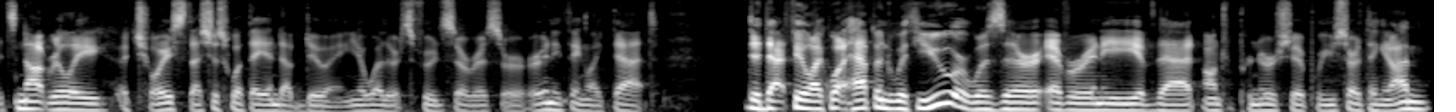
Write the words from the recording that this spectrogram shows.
it's not really a choice that's just what they end up doing you know whether it's food service or, or anything like that did that feel like what happened with you or was there ever any of that entrepreneurship where you started thinking i'm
